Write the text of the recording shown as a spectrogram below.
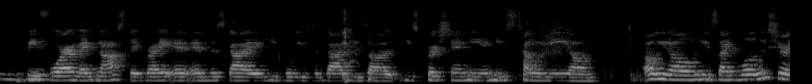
mhm. before I'm agnostic, right? And, and this guy, he believes a God. He's uh he's Christian. He and he's telling me, um, oh, you know, he's like, well, at least you're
